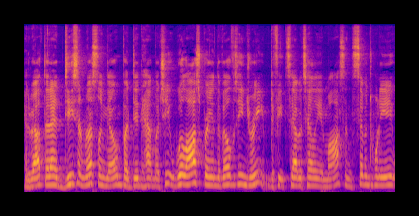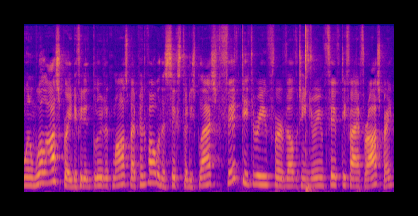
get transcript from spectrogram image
And about that had decent wrestling though, but didn't have much heat. Will Ospreay and the Velveteen Dream defeat Sabbatelli and Moss in 728 when Will Ospreay defeated Riddick Moss by pinfall with a 630 splash. 53 for Velveteen Dream, 55 for Ospreay,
